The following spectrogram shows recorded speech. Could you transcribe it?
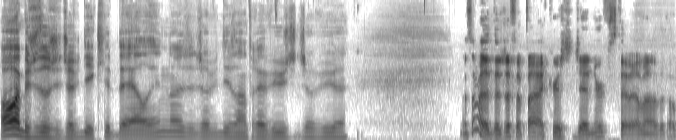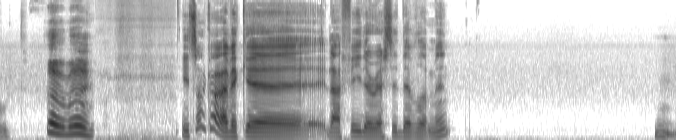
Oh ouais, ben je veux dire, j'ai déjà vu des clips de Ellen, là. J'ai déjà vu des entrevues, j'ai déjà vu. euh, Mais ça m'avait déjà fait peur à Chris Jenner, puis c'était vraiment drôle. Oh man. Es-tu encore avec euh, la fille de Arrested Development? Hmm.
